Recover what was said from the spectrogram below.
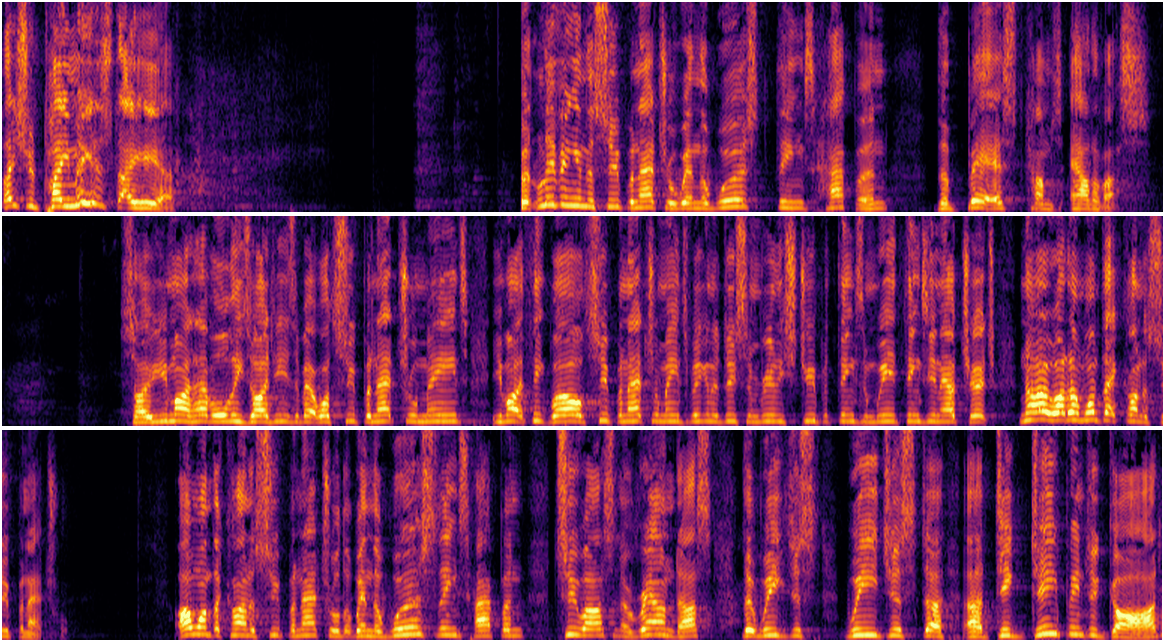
They should pay me to stay here. But living in the supernatural, when the worst things happen, the best comes out of us. So you might have all these ideas about what supernatural means. You might think, well, supernatural means we're going to do some really stupid things and weird things in our church. No, I don't want that kind of supernatural. I want the kind of supernatural that when the worst things happen to us and around us, that we just, we just uh, uh, dig deep into God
